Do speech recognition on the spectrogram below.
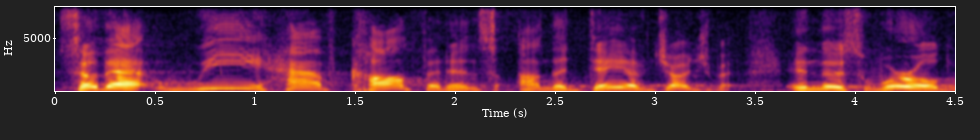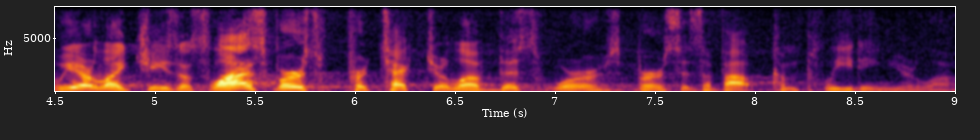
so that we have confidence on the day of judgment. In this world, we are like Jesus. Last verse, protect your love. This verse, is about completing your love.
